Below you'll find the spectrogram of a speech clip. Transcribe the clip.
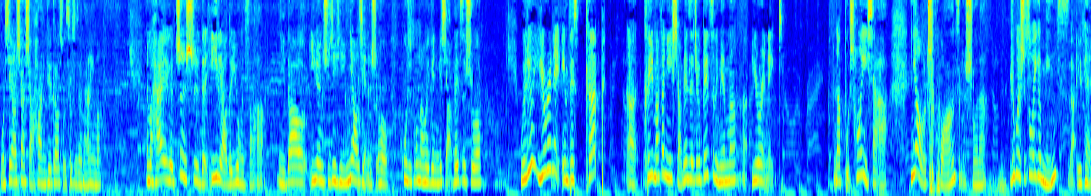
我现在要上小号，你可以告诉我厕所在哪里吗？ 那么还有一个正式的医疗的用法啊，你到医院去进行尿检的时候，护士通常会给你个小杯子说，Will you urinate in this cup？啊，可以麻烦你小便在这个杯子里面吗？啊，urinate。那补充一下啊，尿床怎么说呢？如果是作为一个名词啊，you can，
